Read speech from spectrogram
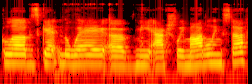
gloves get in the way of me actually modeling stuff.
